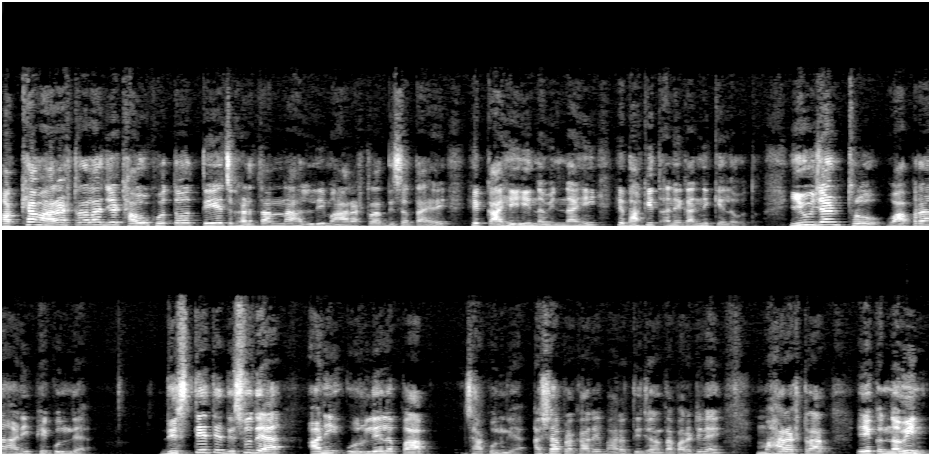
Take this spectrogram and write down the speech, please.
अख्ख्या महाराष्ट्राला जे ठाऊक होतं तेच घडताना हल्ली महाराष्ट्रात दिसत आहे. हे काहीही नवीन नाही हे भाकीत अनेकांनी केलं होतं. यूज अँड थ्रो वापरा आणि फेकून द्या. दिसते ते दिसू द्या आणि उरलेलं पाप झाकून घ्या. अशा प्रकारे भारतीय जनता पार्टीने महाराष्ट्रात एक नवीन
